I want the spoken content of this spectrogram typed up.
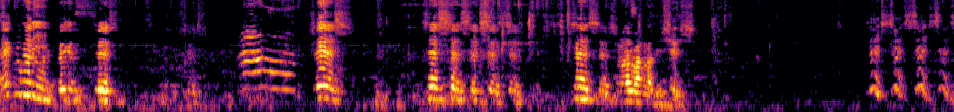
একটুখানি শেষ শেষ শেষ শেষ শেষ শেষ শেষ শেষ শেষ বাংলাদেশ, শেষ। শেষ শেষ শেষ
